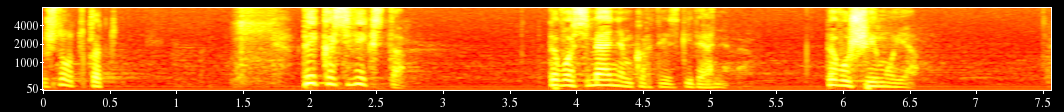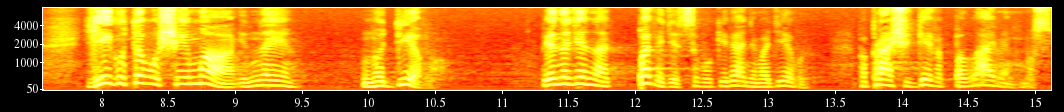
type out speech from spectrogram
žinot, kad tai, kas vyksta tavo asmeniam kartais gyvenime, tavo šeimoje. Jeigu tavo šeima, jinai nuo Dievo, vieną dieną pavedė savo gyvenimą Dievui, paprašė Dievę palaimint mus.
